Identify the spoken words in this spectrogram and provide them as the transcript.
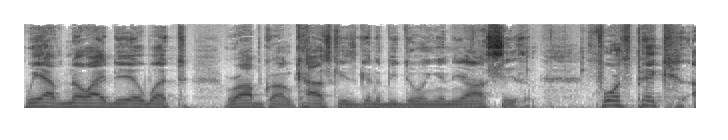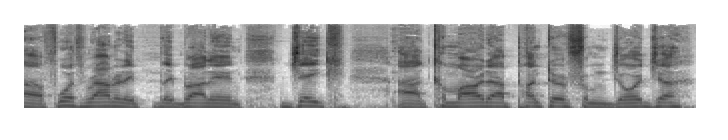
we have no idea what Rob Gronkowski is going to be doing in the offseason. Fourth pick, uh, fourth rounder, they, they brought in Jake uh, Camarda, punter from Georgia.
